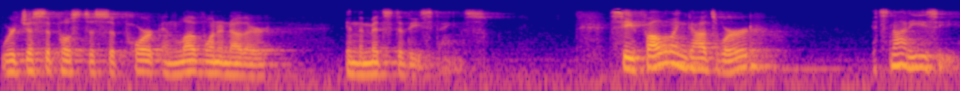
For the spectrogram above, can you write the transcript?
we're just supposed to support and love one another in the midst of these things. See, following God's word, it's not easy.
